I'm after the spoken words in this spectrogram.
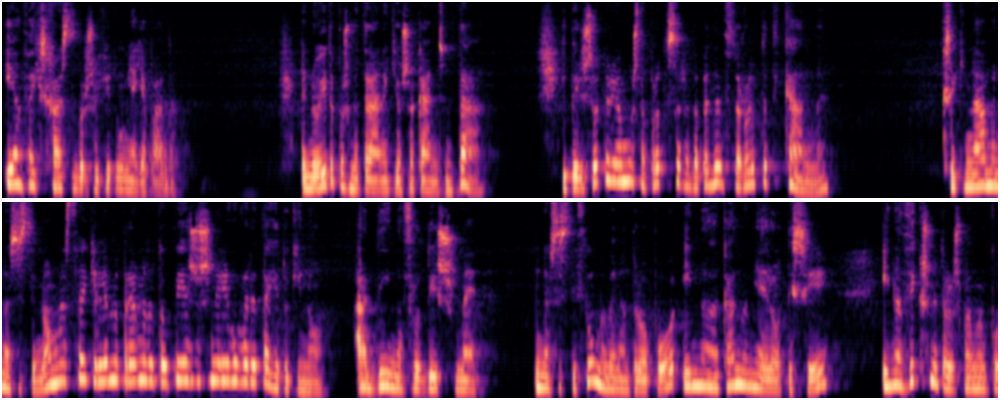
ή αν θα έχεις χάσει την προσοχή του μια για πάντα. Εννοείται πως μετράνε και όσα κάνεις μετά. Οι περισσότεροι όμως τα πρώτα 45 δευτερόλεπτα τι κάνουμε. Ξεκινάμε να συστηνόμαστε και λέμε πράγματα τα οποία ίσως είναι λίγο βαρετά για το κοινό. Αντί να φροντίσουμε να συστηθούμε με έναν τρόπο ή να κάνουμε μια ερώτηση ή να δείξουμε τέλος πάντων πώ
